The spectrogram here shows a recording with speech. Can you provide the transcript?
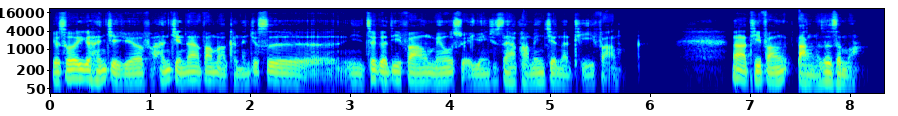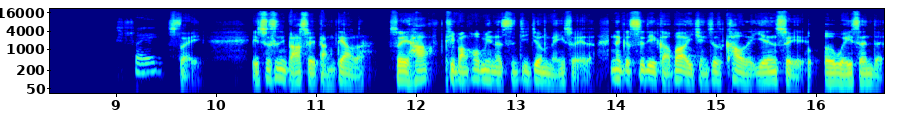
有时候一个很解决、很简单的方法，可能就是你这个地方没有水源，就是它旁边建了堤防。那堤防挡的是什么？水。水，也就是你把水挡掉了，所以他堤防后面的湿地就没水了。那个湿地搞不好以前就是靠着淹水而为生的，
